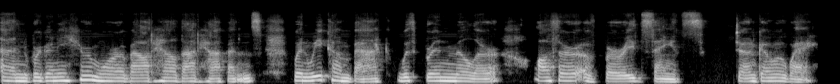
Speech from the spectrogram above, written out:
And we're going to hear more about how that happens when we come back with Brin Miller, author of Buried Saints. Don't go away.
